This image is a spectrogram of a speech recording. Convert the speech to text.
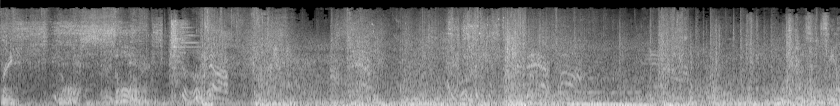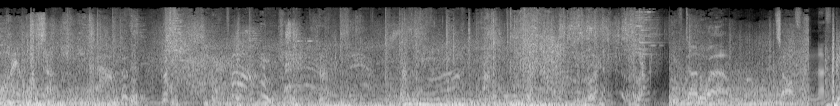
Bring your sword. It's all for nothing.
